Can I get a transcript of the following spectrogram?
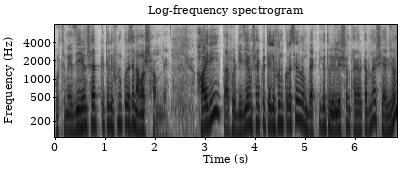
প্রথমে এজিএন সাহেবকে টেলিফোন করেছেন আমার সামনে। হয়নি, তারপর ডিজিএম সাহেবকে টেলিফোন করেছেন এবং ব্যক্তিগত রিলেশন থাকার কারণে সে একজন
